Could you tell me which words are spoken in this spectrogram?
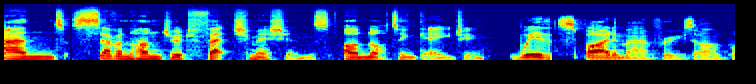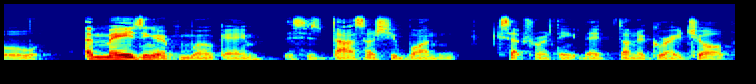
and 700 fetch missions are not engaging. With Spider-Man, for example, amazing open world game. This is that's actually one exception. I think they've done a great job.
